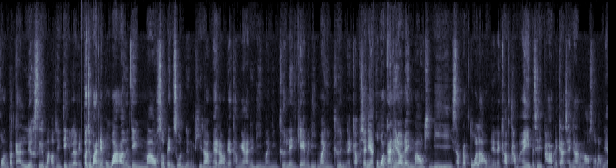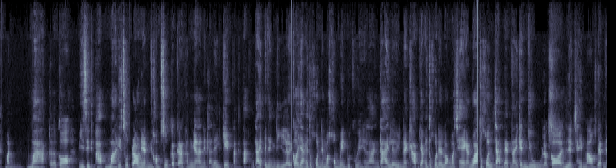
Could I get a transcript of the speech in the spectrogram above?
ผลต่อการเลือกซื้อเมาส์จริงๆเลยปัจจุบันเนี่ยผมว่าเอาจริงๆเมาส์ก็เป็นส่วนหนึ่งที่ทำให้เราเนี่ยทำงานได้ดีมากยิ่งขึ้นเล่นเกมได้ดีมากยิ่งขึ้นนะครับเพราะฉะนั้นเนี่ยผมว่าการที่เราได้เมาส์ที่ดีสำหรับตัวเราเนี่ยนะครับทำให้ประสิทธิภาพในการใช้งานเมาส์ของเราเนี่ยมันมากแล้วก็มีประสิทธิภาพมากที่สุดเราเนี่ยมีความสุขกับการทำงานในการเล่นเกมต่างๆ ได้เป็นอย่างดีเลย ก็อยากให้ทุกคนเนี่ยมาคอมเมนต์พูดคุยให้ล่างได้เลยนะครับอยากให้ทุกคนเนี่ยลองมาแชร์กันว่าทุกคนจัดแบบไหนกันอยู่ แล้วก็เลือกใช้เมาส์แบบไหน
